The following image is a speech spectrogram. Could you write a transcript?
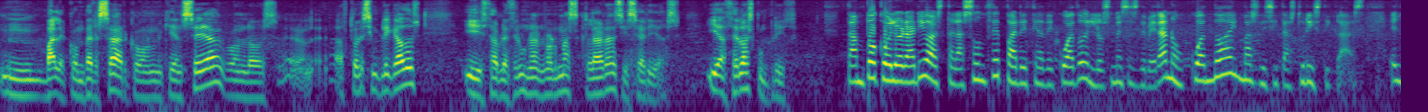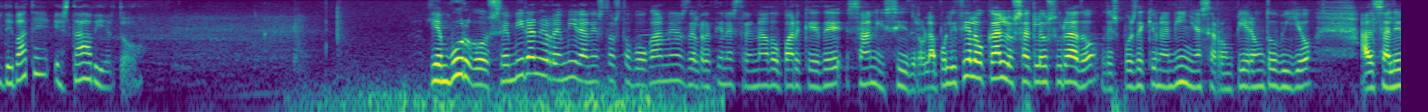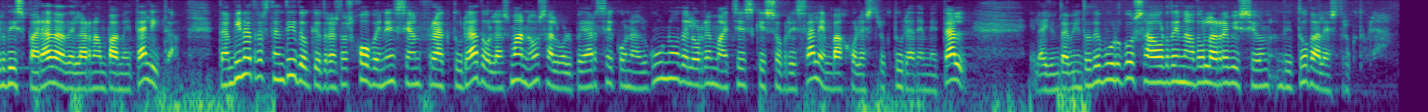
mm, vale, conversar con quien sea, con los eh, actores implicados y establecer unas normas claras y serias y hacerlas cumplir. Tampoco el horario hasta las 11 parece adecuado en los meses de verano, cuando hay más visitas turísticas. El debate está abierto. Y en Burgos se miran y remiran estos toboganes del recién estrenado parque de San Isidro. La policía local los ha clausurado después de que una niña se rompiera un tobillo al salir disparada de la rampa metálica. También ha trascendido que otras dos jóvenes se han fracturado las manos al golpearse con alguno de los remaches que sobresalen bajo la estructura de metal. El Ayuntamiento de Burgos ha ordenado la revisión de toda la estructura.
